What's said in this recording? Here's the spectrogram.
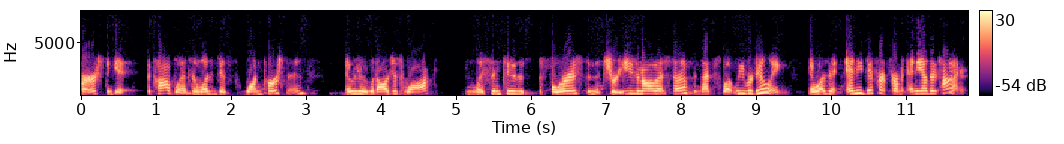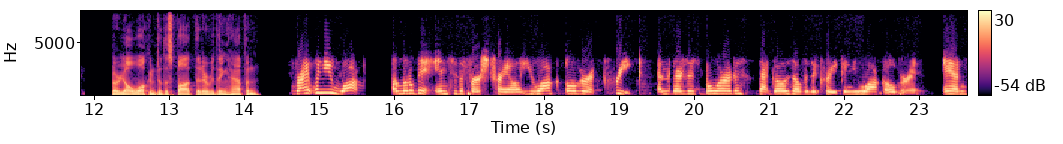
first and get the cobwebs. and It wasn't just one person, and we would all just walk and listen to the, the forest and the trees and all that stuff, and that's what we were doing. It wasn't any different from any other time. are y'all walking to the spot that everything happened? right when you walk a little bit into the first trail, you walk over a creek, and there's this board that goes over the creek, and you walk over it. And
